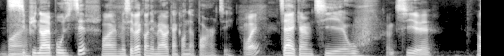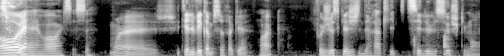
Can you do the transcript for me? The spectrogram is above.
disciplinaire positif. Ouais, mais c'est vrai qu'on est meilleur quand on a peur, tu sais. Tu Ouais. Sais, avec un petit. euh, ouf. Un petit. euh, Ouais, ouais, ouais, ouais, c'est ça. Moi, euh, j'ai été élevé comme ça. Fait que. Faut juste que j'hydrate les petites cellules souches qui m'ont.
